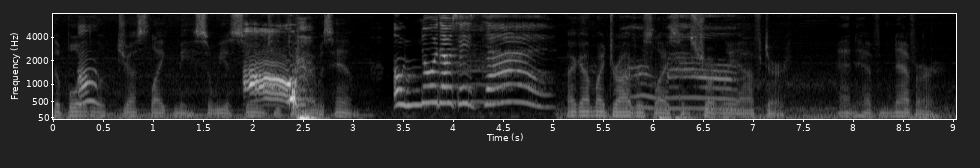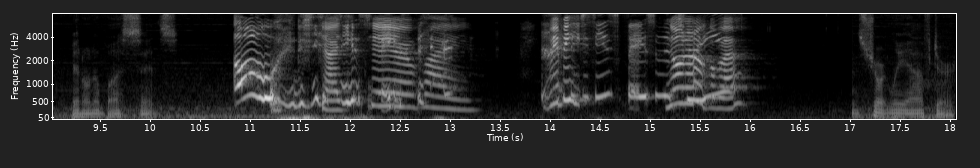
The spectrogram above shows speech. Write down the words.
The boy oh. looked just like me, so we assumed he oh. thought I was him. Oh no, that was his dad. I got my driver's oh, license shortly after, and have never been on a bus since. Oh! Did you see his That's face? terrifying. Maybe Did you see his face in No, the no, tree? no, go back. Shortly after,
